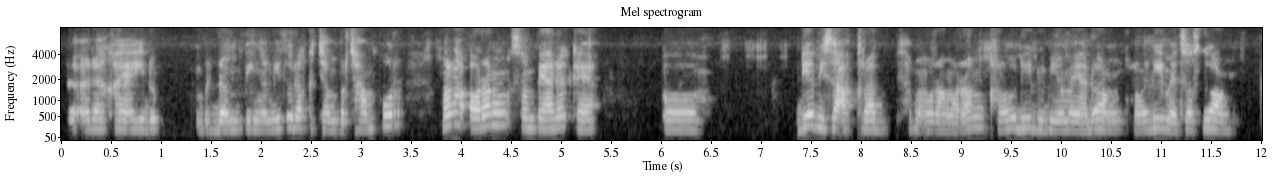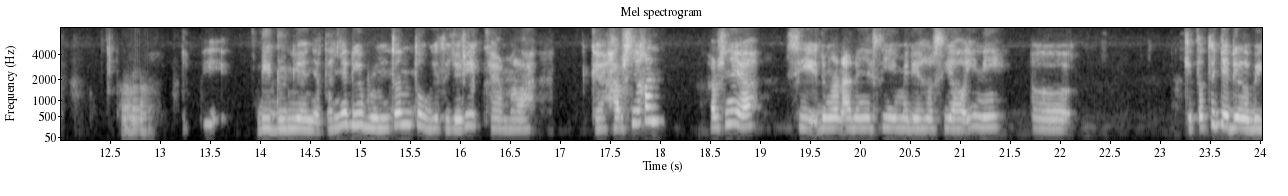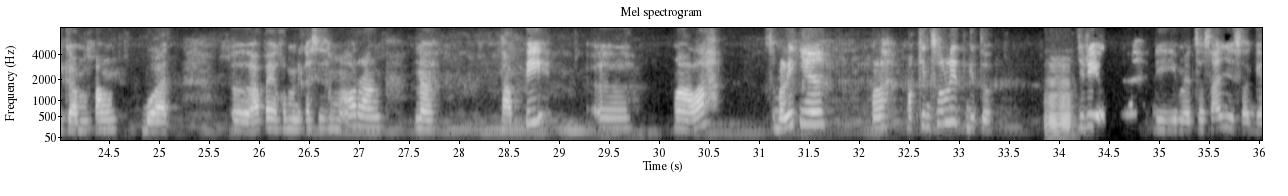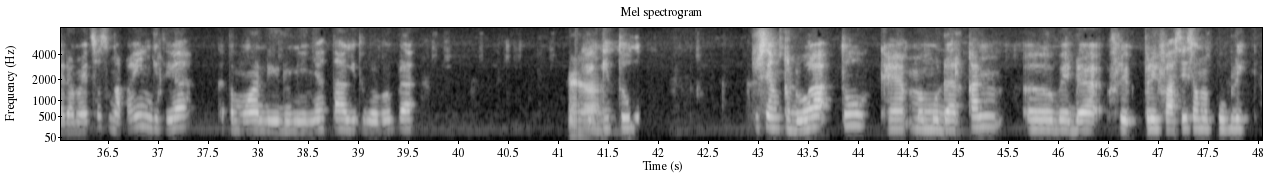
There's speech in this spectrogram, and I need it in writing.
ada, ada kayak hidup berdampingan itu udah kecampur-campur malah orang sampai ada kayak uh, dia bisa akrab sama orang-orang kalau di dunia maya doang kalau di medsos doang mm. tapi di dunia nyatanya dia belum tentu gitu jadi kayak malah kayak harusnya kan harusnya ya si dengan adanya si media sosial ini uh, kita tuh jadi lebih gampang buat uh, apa ya komunikasi sama orang. Nah, tapi uh, malah sebaliknya malah makin sulit gitu. Hmm. Jadi di medsos aja selagi ada medsos ngapain gitu ya ketemuan di dunia nyata gitu bla bla bla. Yeah. Kayak gitu. Terus yang kedua tuh kayak memudarkan uh, beda privasi sama publik.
